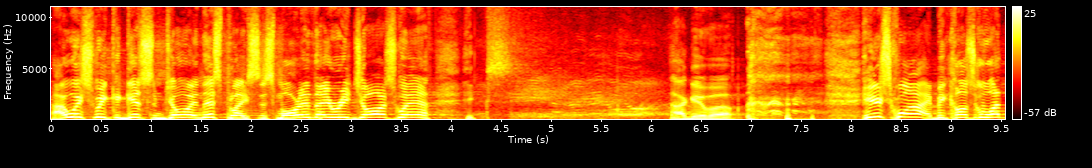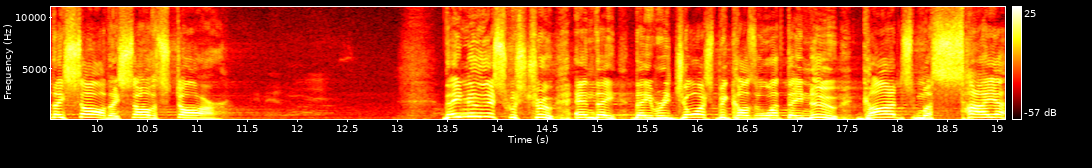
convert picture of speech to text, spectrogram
I wish we could get some joy in this place this morning. They rejoice with. I give up. Here's why because of what they saw. They saw the star. They knew this was true and they, they rejoiced because of what they knew. God's Messiah,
